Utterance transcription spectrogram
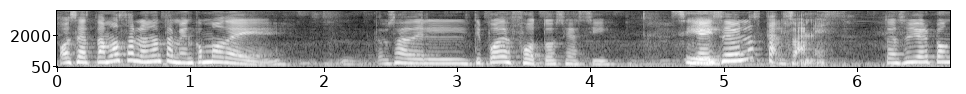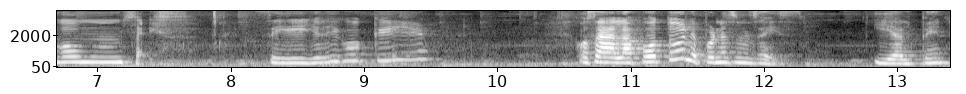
o sea, estamos hablando también como de... O sea, del tipo de fotos y así. Sí. Y ahí se ven los calzones. Entonces yo le pongo un 6. Sí, yo digo que. O sea, a la foto le pones un 6. Y al pene.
